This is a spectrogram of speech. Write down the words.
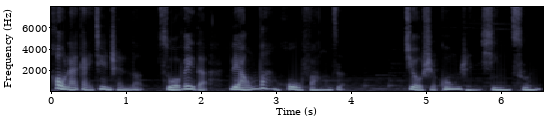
后来改建成了所谓的两万户房子，就是工人新村。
